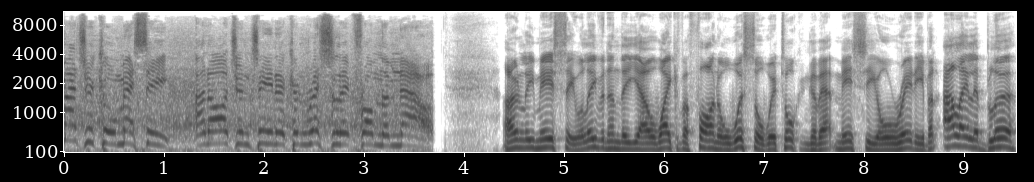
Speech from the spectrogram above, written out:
magical Messi, and Argentina can wrestle it from them now. Only Messi. Well, even in the uh, wake of a final whistle, we're talking about Messi already. But Allez Le Bleu,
